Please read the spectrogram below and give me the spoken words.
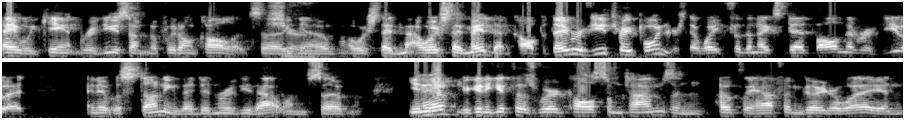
"Hey, we can't review something if we don't call it." So, Sure. you know, I wish they I wish they made that call, but they review three pointers. They wait for the next dead ball and they review it, and it was stunning. They didn't review that one. So, you know, you're going to get those weird calls sometimes, and hopefully half of them go your way. And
